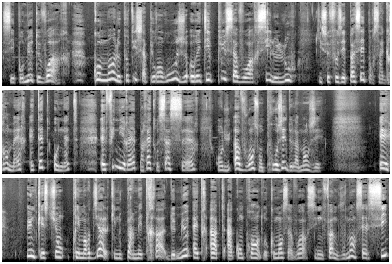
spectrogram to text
c'est pour mieux te voir. Comment le petit chaperon rouge aurait-il pu savoir si le loup qui se faisait passer pour sa grand-mère était honnête et finirait par être sincère en lui avouant son projet de la manger? Et une question primordiale qui nous permettra de mieux être apte à comprendre comment savoir si une femme vous ment, celle-ci,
